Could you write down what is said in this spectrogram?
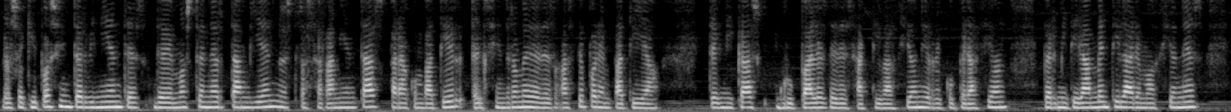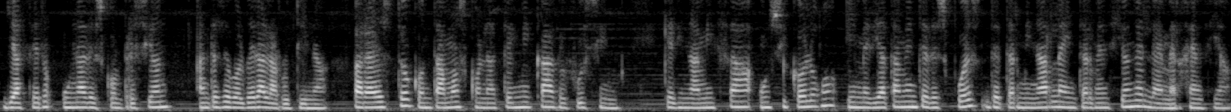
Los equipos intervinientes debemos tener también nuestras herramientas para combatir el síndrome de desgaste por empatía. Técnicas grupales de desactivación y recuperación permitirán ventilar emociones y hacer una descompresión antes de volver a la rutina. Para esto contamos con la técnica de Fusing, que dinamiza un psicólogo inmediatamente después de terminar la intervención en la emergencia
